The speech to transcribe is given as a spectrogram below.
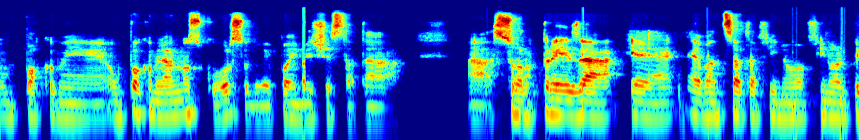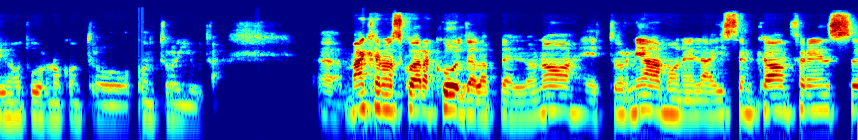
un, po come, un, po come, l'anno scorso, dove poi invece è stata uh, sorpresa e è avanzata fino, fino, al primo turno contro, contro Utah. Uh, manca una squadra cold all'appello, no? E torniamo nella Eastern Conference,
